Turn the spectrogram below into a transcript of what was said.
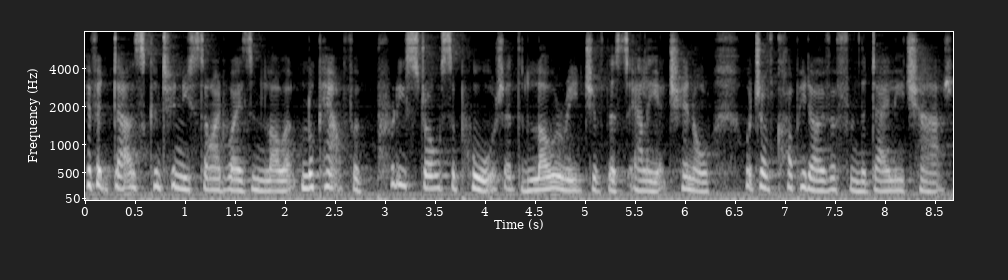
If it does continue sideways and lower, look out for pretty strong support at the lower edge of this Elliott channel, which I've copied over from the daily chart.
